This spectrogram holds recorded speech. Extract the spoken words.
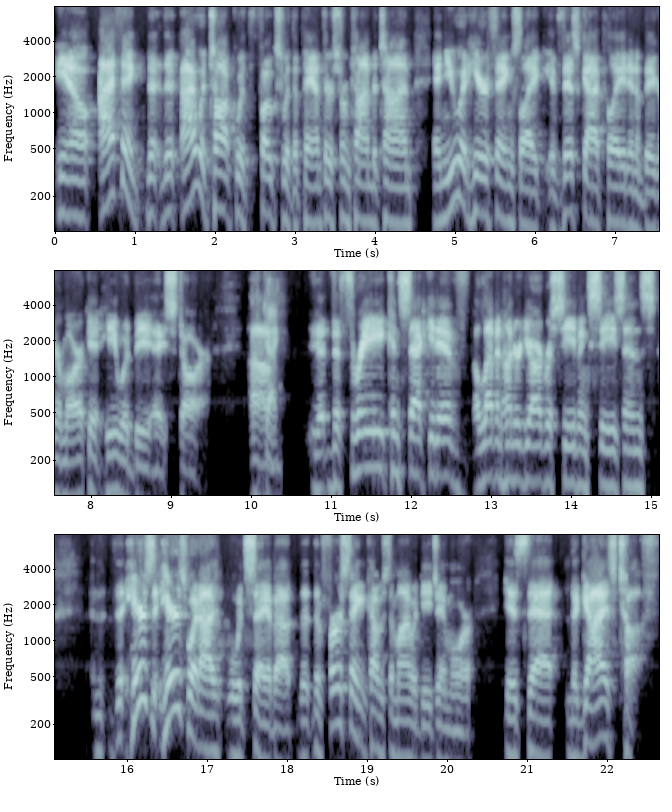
You know, I think that, that, I would talk with folks with the Panthers from time to time, and you would hear things like, if this guy played in a bigger market, he would be a star. Um, okay the, the three consecutive 1,100 yard receiving seasons. Here's here's what I would say about the, the first thing that comes to mind with DJ Moore is that the guy is tough.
